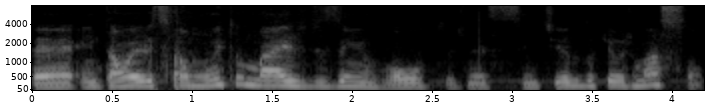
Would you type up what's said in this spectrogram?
é, então, eles são muito mais desenvoltos nesse sentido do que os maçons.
